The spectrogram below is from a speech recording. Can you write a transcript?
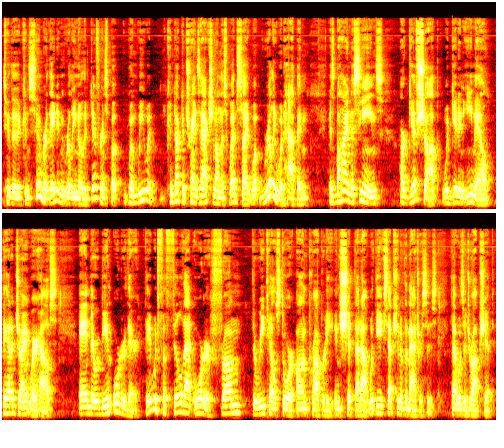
to the consumer, they didn't really know the difference. But when we would conduct a transaction on this website, what really would happen is behind the scenes, our gift shop would get an email. They had a giant warehouse, and there would be an order there. They would fulfill that order from the retail store on property and ship that out, with the exception of the mattresses. That was a drop ship,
